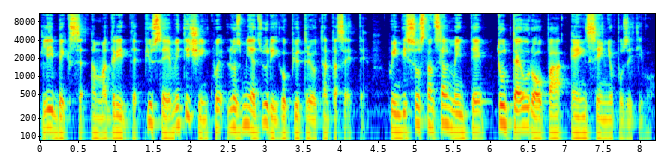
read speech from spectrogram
l'IBEX a Madrid più 6,25, lo SMI a Zurigo più 3,87. Quindi sostanzialmente tutta Europa è in segno positivo.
